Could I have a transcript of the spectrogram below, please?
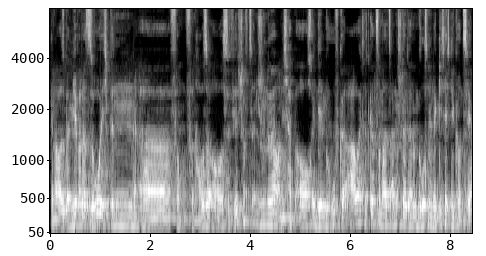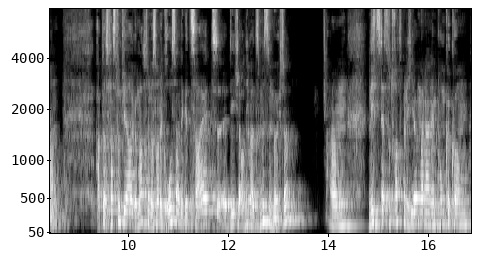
Genau, also bei mir war das so, ich bin äh, vom, von Hause aus Wirtschaftsingenieur und ich habe auch in dem Beruf gearbeitet, ganz normal als Angestellter in einem großen Energietechnikkonzern. Habe das fast fünf Jahre gemacht und das war eine großartige Zeit, äh, die ich auch niemals missen möchte. Ähm, nichtsdestotrotz bin ich irgendwann an den Punkt gekommen,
